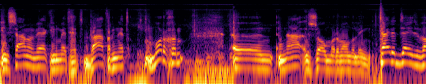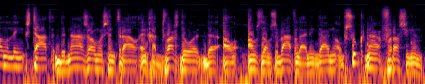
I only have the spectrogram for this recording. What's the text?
In samenwerking met het Waternet morgen een nazomerwandeling. Tijdens deze wandeling staat de nazomer centraal en gaat dwars door de Amsterdamse waterleiding Duinen op zoek naar verrassingen.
